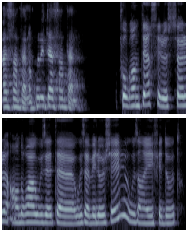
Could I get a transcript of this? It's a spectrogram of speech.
À Sainte-Anne. Donc, on était à Sainte-Anne. Pour Grande-Terre, c'est le seul endroit où vous, êtes, euh, vous avez logé ou vous en avez fait d'autres?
